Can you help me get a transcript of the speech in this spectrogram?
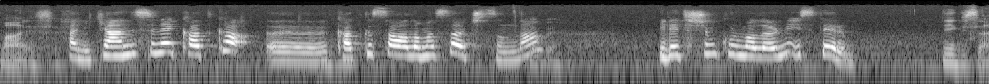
Maalesef. Hani kendisine katkı e, katkı sağlaması açısından Tabii. iletişim kurmalarını isterim. Ne güzel.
